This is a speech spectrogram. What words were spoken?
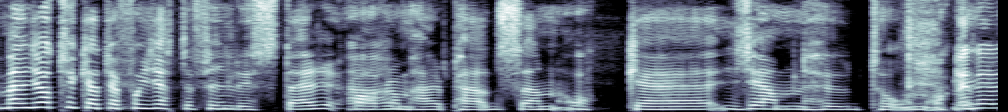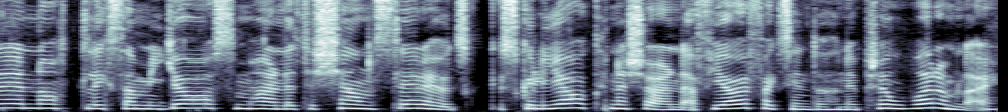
men jag tycker att jag får jättefin lyster Ja. av de här padsen och eh, jämn hudton. Och Men är det något, liksom, jag som har en lite känsligare hud, sk- skulle jag kunna köra den där? För jag har faktiskt inte hunnit prova dem där.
